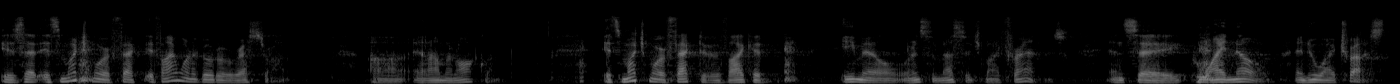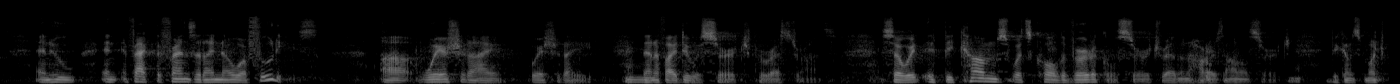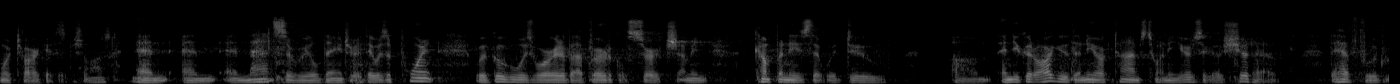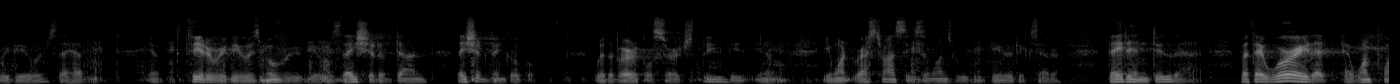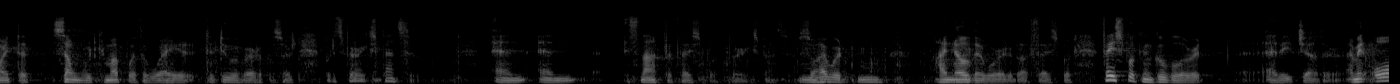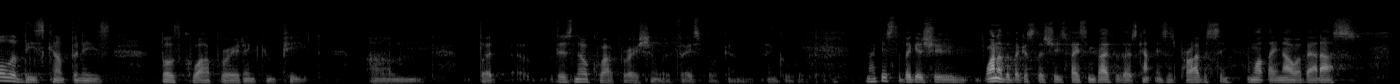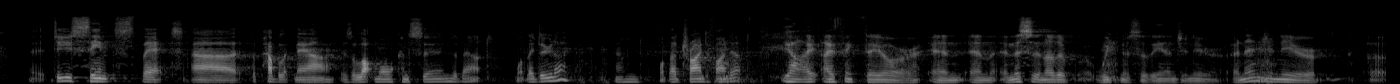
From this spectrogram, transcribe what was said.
is that it's much more effective. If I want to go to a restaurant uh, and I'm in Auckland, it's much more effective if I could email or instant message my friends and say who I know and who I trust and who, and in fact, the friends that I know are foodies. Uh, where should I, where should I eat? Mm-hmm. Than if I do a search for restaurants. So it, it, becomes what's called a vertical search rather than a horizontal search. It becomes much more targeted. Specialized. And, and, and that's a real danger. There was a point where Google was worried about vertical search. I mean, companies that would do, um, and you could argue the New York Times 20 years ago should have. They have food reviewers, they have you know, theater reviewers, movie reviewers. They should have done, they should have been Google with a vertical search. The, mm. these, you know, you want restaurants, these are the ones we reviewed, etc. They didn't do that. But they worried at, at one point that someone would come up with a way to do a vertical search. But it's very expensive. And, and it's not for Facebook very expensive. So I would, mm. I know they're worried about Facebook. Facebook and Google are at, at each other. I mean, all of these companies both cooperate and compete. Um, but uh, there's no cooperation with Facebook and, and Google. And I guess the big issue, one of the biggest issues facing both of those companies is privacy and what they know about us. Do you sense that uh, the public now is a lot more concerned about what they do know and what they're trying to find out? Yeah, I, I think they are. And, and, and this is another weakness of the engineer. An engineer, uh,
